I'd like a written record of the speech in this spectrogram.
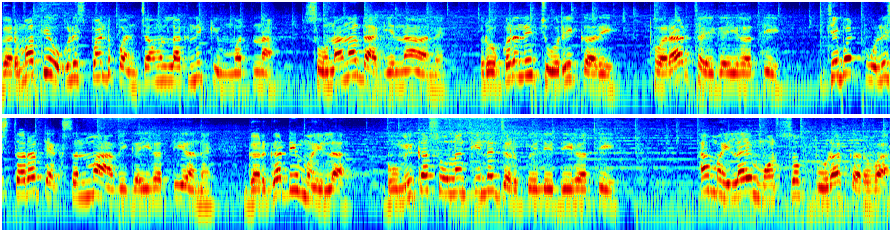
ઘરમાંથી ઓગણીસ પોઈન્ટ પંચાવન લાખની કિંમતના સોનાના દાગીના અને રોકડની ચોરી કરી ફરાર થઈ ગઈ હતી, જે બાદ પોલીસ તરત એક્શનમાં આવી ગઈ હતી અને ઘરગાટી મહિલા ભૂમિકા સોલંકીને ઝડપી લીધી હતી. આ મહિલાએ મોજશોખ પૂરા કરવા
